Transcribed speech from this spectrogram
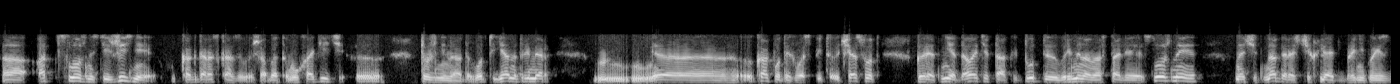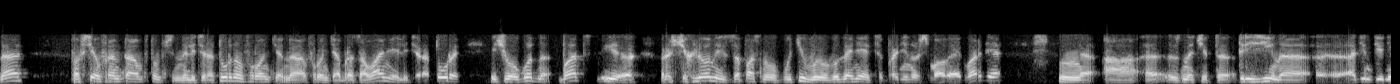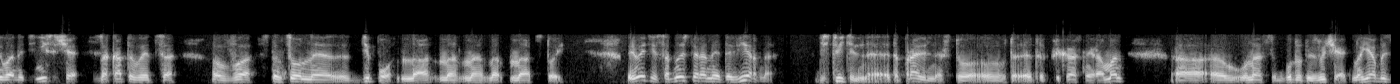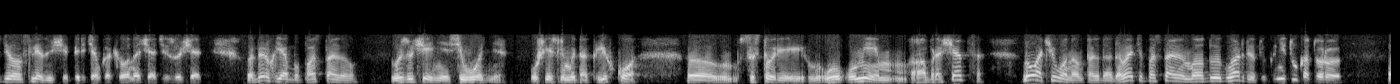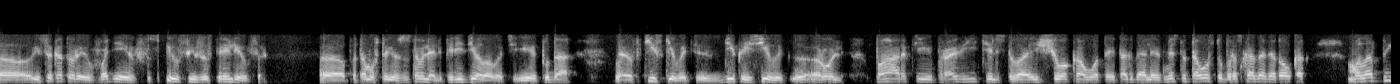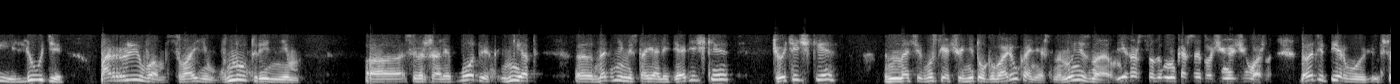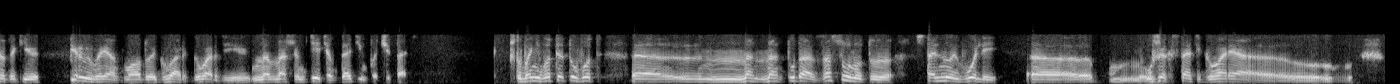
э, от сложностей жизни, когда рассказываешь об этом, уходить э, тоже не надо. Вот я, например, э, как вот их воспитывать? Сейчас вот говорят, нет, давайте так, и тут времена настали сложные, значит, надо расчехлять бронепоезда, по всем фронтам, в том числе на литературном фронте, на фронте образования, литературы и чего угодно. Бац, и э, расчехленный из запасного пути выгоняется броненосец «Молодая гвардия», а, э, значит, дрезина э, один день Ивана Денисовича закатывается в станционное депо на, на, на, на, на отстой. Понимаете, с одной стороны, это верно, действительно, это правильно, что этот прекрасный роман – у нас будут изучать. Но я бы сделал следующее, перед тем, как его начать изучать. Во-первых, я бы поставил в изучение сегодня, уж если мы так легко э, с историей умеем обращаться, ну а чего нам тогда? Давайте поставим молодую гвардию, только не ту, которую, э, из-за которой Фадеев спился и застрелился, Э, потому что ее заставляли переделывать и туда э, втискивать с дикой силой э, роль партии, правительства, еще кого-то и так далее. Вместо того, чтобы рассказать о том, как молодые люди порывом своим внутренним совершали подвиг, нет, над ними стояли дядечки, тетечки, Значит, может, я что не то говорю, конечно, ну, не знаю. Мне кажется, мне кажется, это очень-очень важно. Давайте первую, все-таки, первый вариант молодой гвардии нашим детям дадим почитать чтобы они вот эту вот э, на, на, туда засунутую стальной волей э, уже, кстати говоря, э,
